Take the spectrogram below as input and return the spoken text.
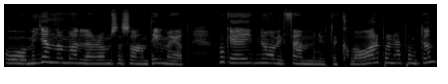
Och med jämna mellanrum så sa han till mig att okej, okay, nu har vi fem minuter kvar på den här punkten.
